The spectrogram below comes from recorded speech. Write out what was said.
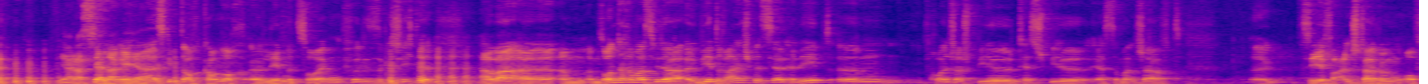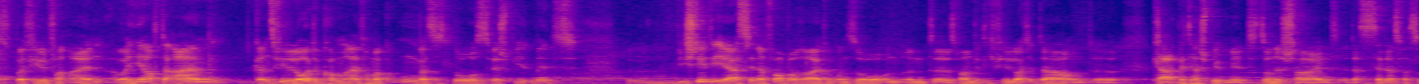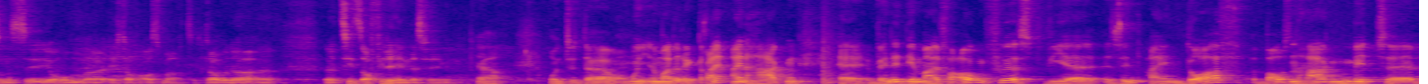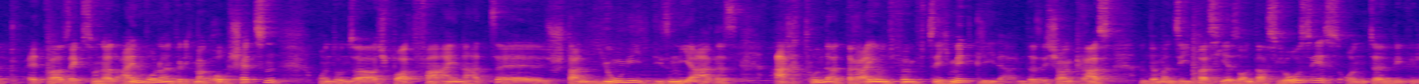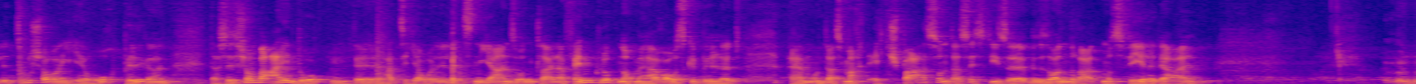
Ja, das ist ja lange her. Es gibt auch kaum noch äh, lebende Zeugen für diese Geschichte. Aber äh, am, am Sonntag haben wir es wieder, äh, wir drei speziell erlebt. Ähm, Freundschaftsspiel, Testspiel, erste Mannschaft, äh, zähe Veranstaltungen, oft bei vielen Vereinen. Aber hier auf der Alm, ganz viele Leute kommen einfach mal gucken, was ist los, wer spielt mit, wie steht die erste in der Vorbereitung und so. Und, und äh, es waren wirklich viele Leute da und äh, klar, Wetter spielt mit, Sonne scheint. Das ist ja das, was uns hier oben äh, echt auch ausmacht. Ich glaube, da äh, zieht es auch viele hin deswegen. Ja, und da muss ich nochmal direkt rein, einhaken. Äh, wenn du dir mal vor Augen führst, wir sind ein Dorf, Bausenhagen, mit äh, etwa 600 Einwohnern, würde ich mal grob schätzen. Und unser Sportverein hat äh, Stand Juni diesen Jahres 853 Mitglieder. Das ist schon krass. Und wenn man sieht, was hier sonntags los ist und äh, wie viele Zuschauer hier hochpilgern, das ist schon beeindruckend. Äh, hat sich auch in den letzten Jahren so ein kleiner Fanclub noch mehr herausgebildet. Ähm, und das macht echt Spaß und das ist diese besondere Atmosphäre der Alm.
